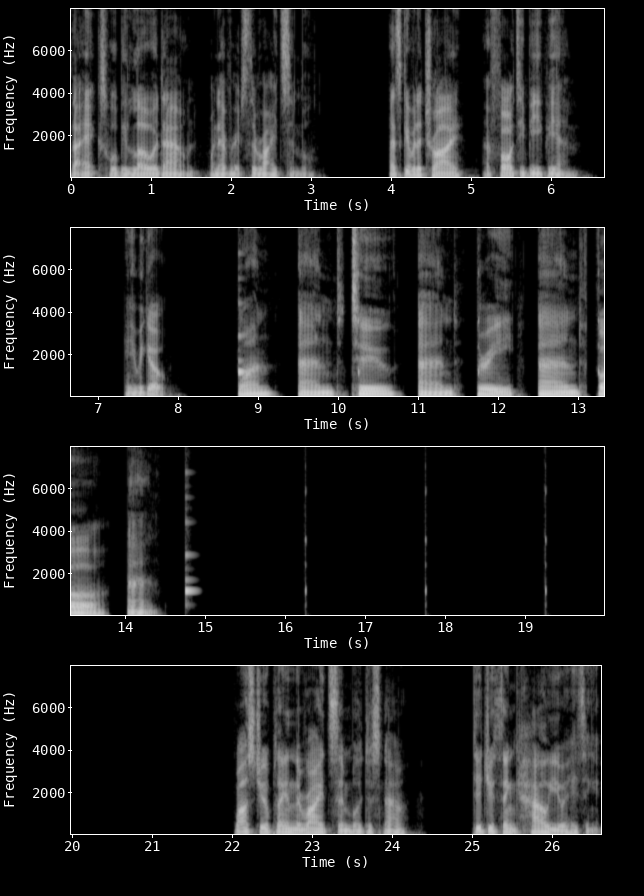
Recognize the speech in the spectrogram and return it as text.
that X will be lower down whenever it's the ride cymbal. Let's give it a try at 40 BPM. Here we go. One and two and three and four and. Whilst you were playing the ride cymbal just now, did you think how you were hitting it?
